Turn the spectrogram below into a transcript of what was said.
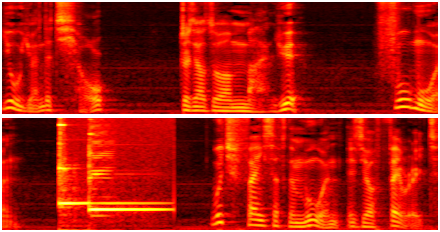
又圆的球。 这叫做满月 （full moon）。Which face of the moon is your favorite？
